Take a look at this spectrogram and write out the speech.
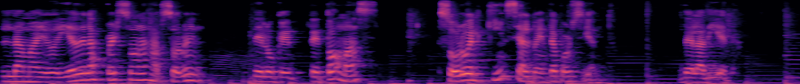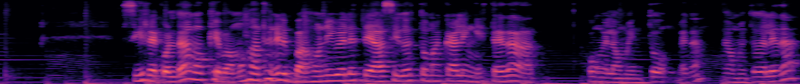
La mayoría de las personas absorben de lo que te tomas, solo el 15 al 20% de la dieta. Si recordamos que vamos a tener bajos niveles de ácido estomacal en esta edad, con el aumento, ¿verdad? El aumento de la edad,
